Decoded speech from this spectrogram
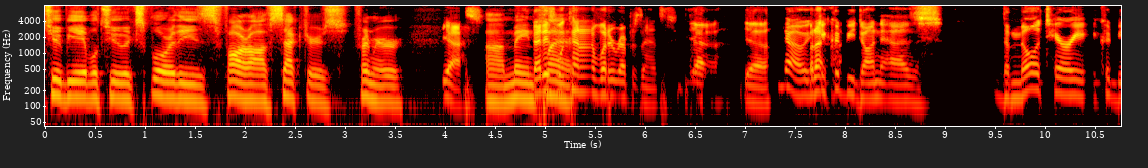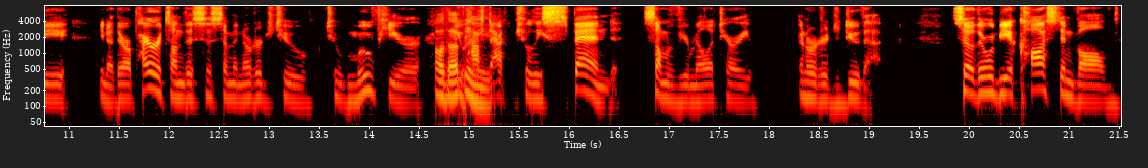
to be able to explore these far off sectors from your Yes, uh, main that is planet. what kind of what it represents. Yeah, yeah. No, But it I- could be done as the military could be. You know, there are pirates on this system. In order to to move here, oh, that'd you be have neat. to actually spend some of your military in order to do that. So there would be a cost involved,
